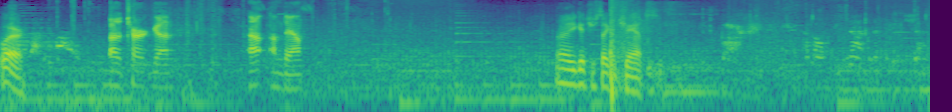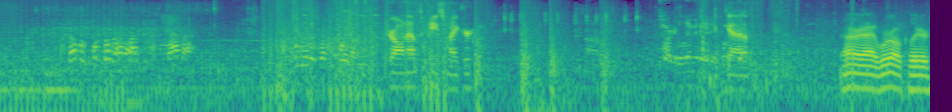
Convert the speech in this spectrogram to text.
Where? By the turret gun. Oh, I'm down. Oh, you get your second chance. Drawing out the peacemaker. Target eliminated. Got him. Alright, we're all clear.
